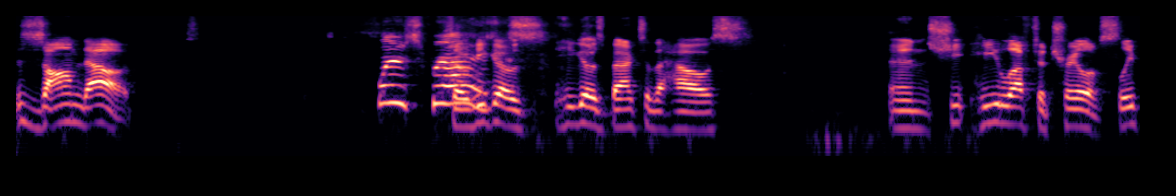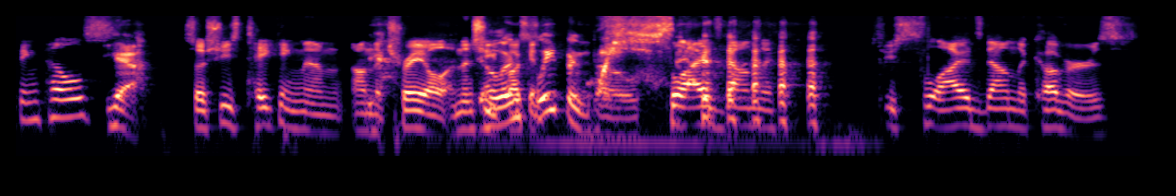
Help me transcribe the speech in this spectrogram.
just zommed out. Where's Rex? So he goes, he goes back to the house, and she he left a trail of sleeping pills. Yeah, So she's taking them on the trail, and then she Dylan fucking sleeping pills. slides down the she slides down the covers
